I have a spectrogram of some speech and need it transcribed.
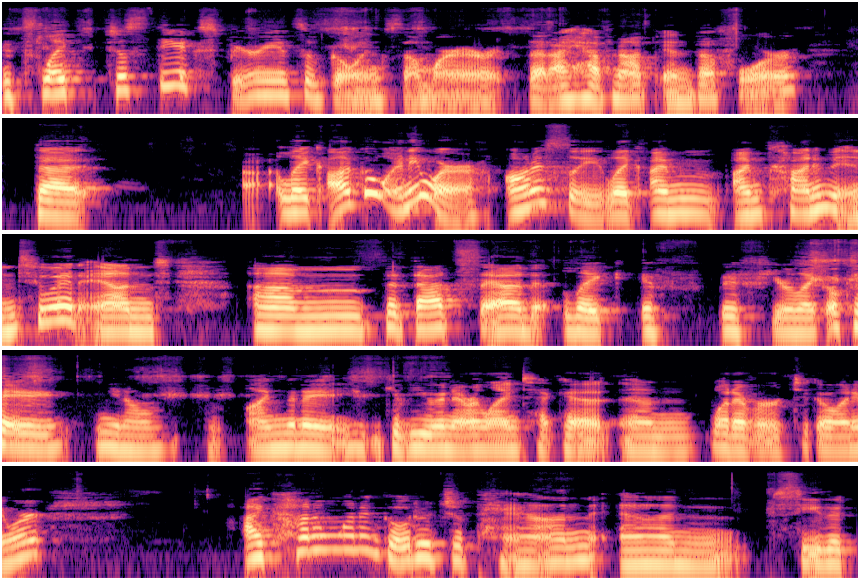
it's like just the experience of going somewhere that I have not been before that uh, like I'll go anywhere, honestly. Like I'm I'm kind of into it and um but that said, like if if you're like, okay, you know, I'm to give you an airline ticket and whatever to go anywhere. I kind of want to go to Japan and see the,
